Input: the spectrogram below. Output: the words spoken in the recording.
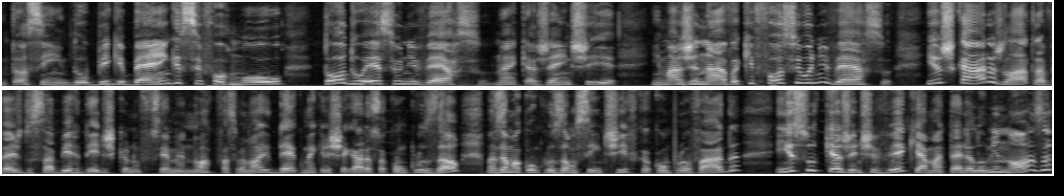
então, assim, do Big Bang se formou todo esse universo né, que a gente imaginava que fosse o universo. E os caras lá, através do saber deles, que eu não sei a menor, faço a menor ideia como é que eles chegaram a essa conclusão, mas é uma conclusão científica comprovada. Isso que a gente vê, que a matéria luminosa,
